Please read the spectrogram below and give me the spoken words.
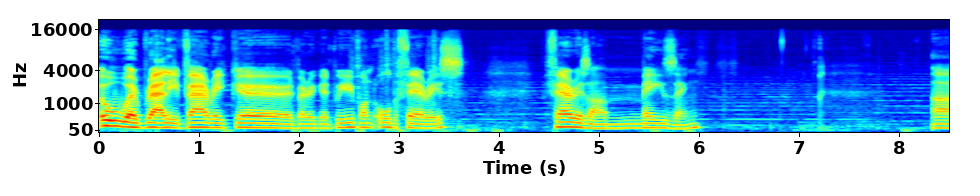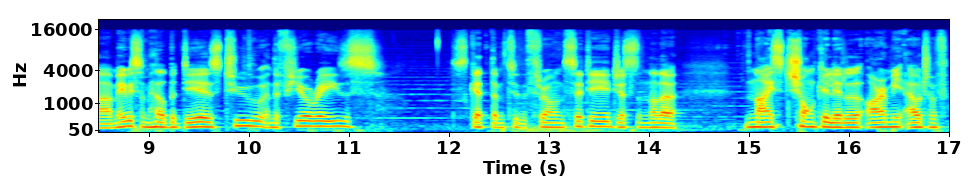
Oh, a rally. Very good. Very good. We want all the fairies. Fairies are amazing. Uh, maybe some halberdiers too and the furies. Let's get them to the throne city. Just another nice chunky little army out of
